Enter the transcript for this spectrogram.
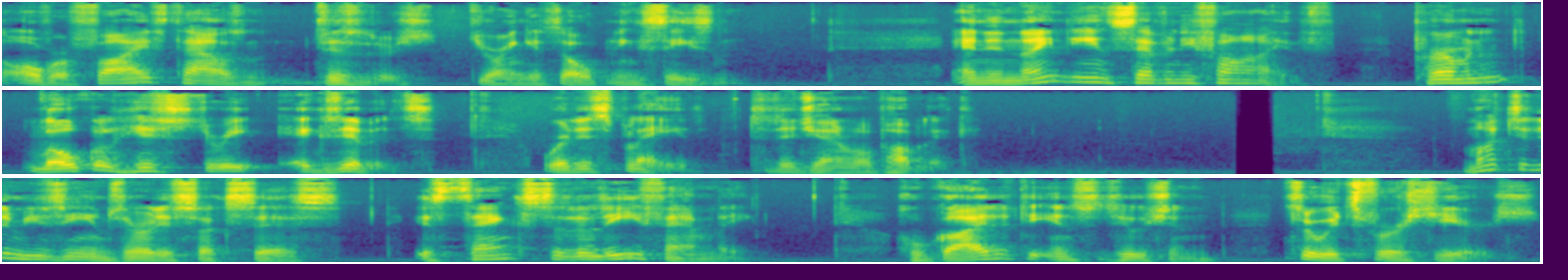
over 5,000 visitors during its opening season. And in 1975, permanent local history exhibits were displayed to the general public. Much of the museum's early success is thanks to the Lee family, who guided the institution through its first years.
